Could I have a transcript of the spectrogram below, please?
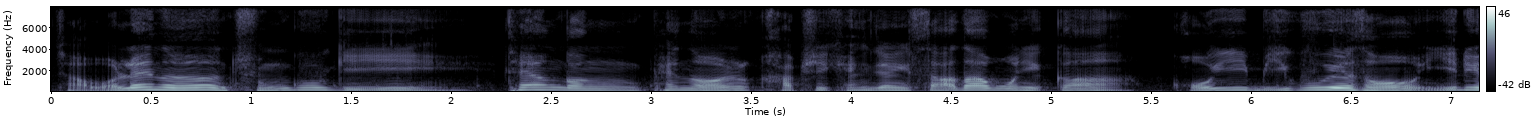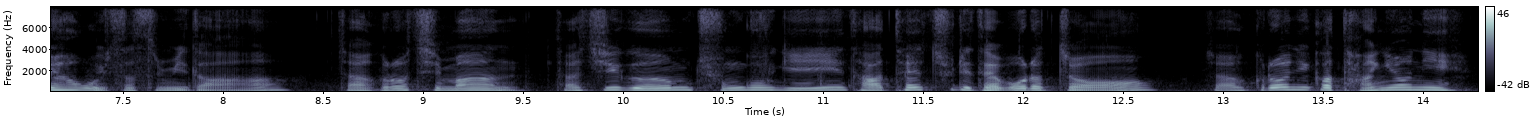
자, 원래는 중국이 태양광 패널 값이 굉장히 싸다 보니까 거의 미국에서 1위 하고 있었습니다. 자, 그렇지만, 자, 지금 중국이 다 퇴출이 돼버렸죠. 자, 그러니까 당연히,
